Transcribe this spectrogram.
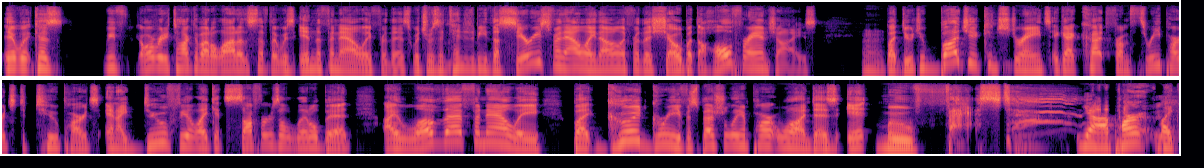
It was because we've already talked about a lot of the stuff that was in the finale for this, which was intended to be the series finale, not only for the show, but the whole franchise. Mhm. But due to budget constraints, it got cut from three parts to two parts. And I do feel like it suffers a little bit. I love that finale, but good grief, especially in part one, does it move fast? Yeah, apart like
